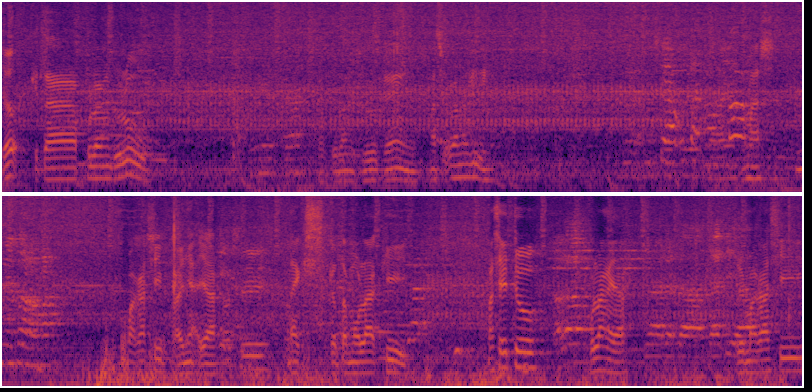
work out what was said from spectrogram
Yuk kita pulang dulu. Kita pulang dulu geng. Masukkan lagi. Mas. Terima kasih banyak ya. Next ketemu lagi. Mas Edo, pulang ya. Terima kasih.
